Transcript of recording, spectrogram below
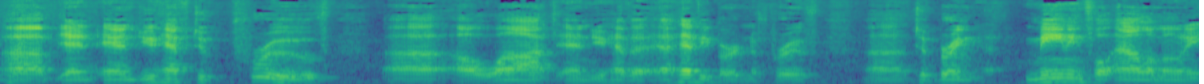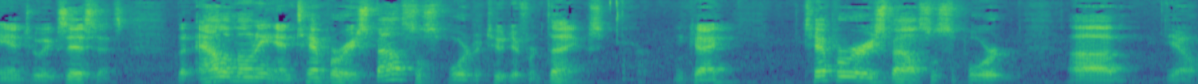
uh, and and you have to prove uh, a lot, and you have a, a heavy burden of proof uh, to bring meaningful alimony into existence. But alimony and temporary spousal support are two different things. Okay, temporary spousal support, uh, you know,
